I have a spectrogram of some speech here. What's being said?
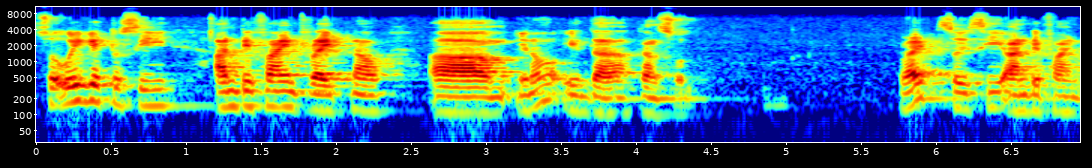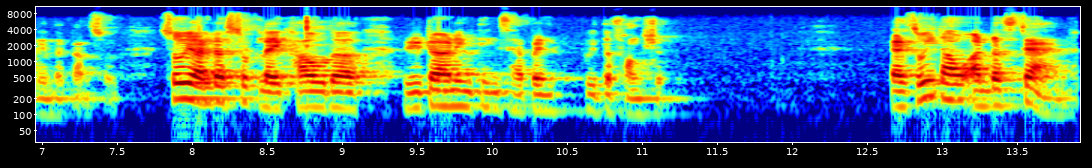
So we get to see undefined right now, um, you know, in the console, right? So you see undefined in the console. So we understood like how the returning things happen with the function. As we now understand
